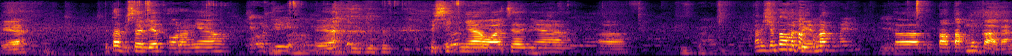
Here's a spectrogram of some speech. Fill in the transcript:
Ya. Kita bisa lihat orangnya ya fisiknya wajahnya eh, kan kita lebih enak eh, tatap muka kan?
